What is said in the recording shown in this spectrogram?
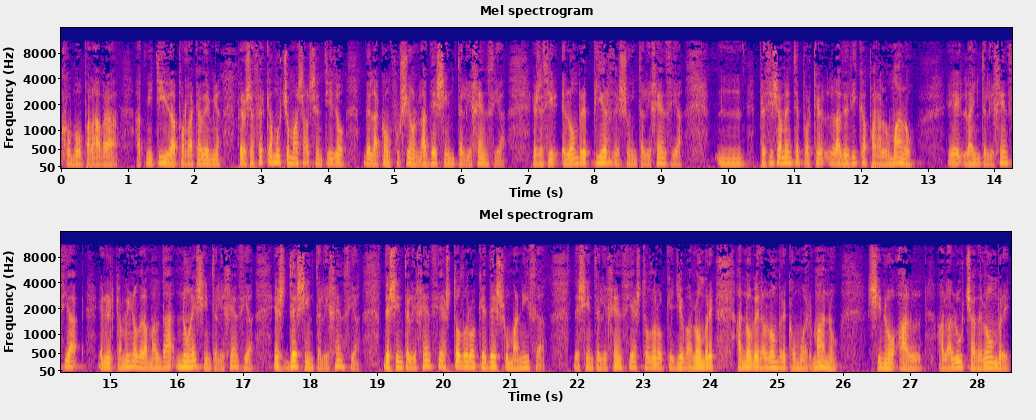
como palabra admitida por la academia, pero se acerca mucho más al sentido de la confusión, la desinteligencia. Es decir, el hombre pierde su inteligencia mm, precisamente porque la dedica para lo malo eh, la inteligencia en el camino de la maldad no es inteligencia, es desinteligencia. Desinteligencia es todo lo que deshumaniza. Desinteligencia es todo lo que lleva al hombre a no ver al hombre como hermano, sino al, a la lucha del hombre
